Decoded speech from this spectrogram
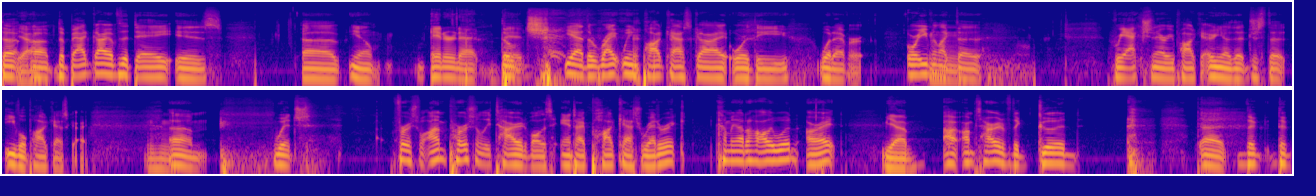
the Yeah. Uh, the bad guy of the day is, uh, you know, Internet the bitch. yeah, the right wing podcast guy or the whatever, or even like Mm-hmm. the reactionary podcast, or, you know, the just the evil podcast guy. Mm-hmm. Um, which, first of all, I'm personally tired of all this anti-podcast rhetoric coming out of Hollywood. All right, yeah. I, I'm tired of the good, uh, the the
